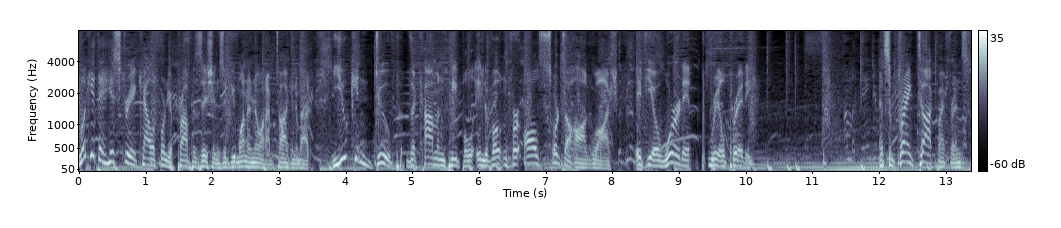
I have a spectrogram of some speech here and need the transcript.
Look at the history of California propositions if you want to know what I'm talking about. You can dupe the common people into voting for all sorts of hogwash if you word it real pretty. That's some frank talk, my friends.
